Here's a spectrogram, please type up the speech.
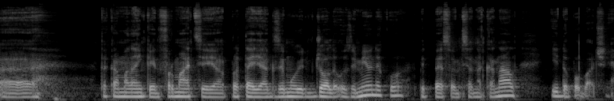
Е, така маленька інформація про те, як зимують бджоли у зимівнику. Підписуємося на канал і до побачення.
